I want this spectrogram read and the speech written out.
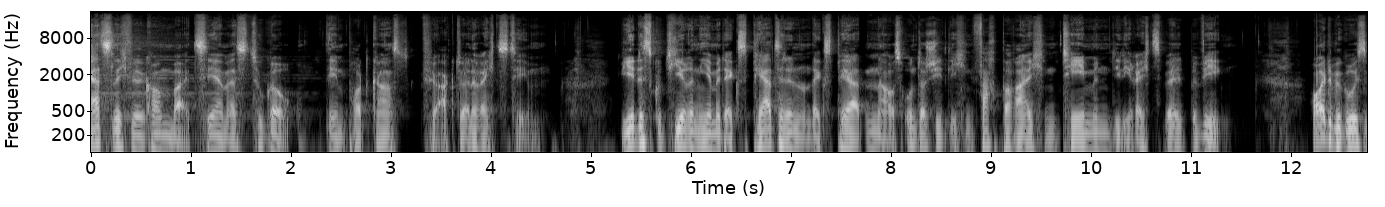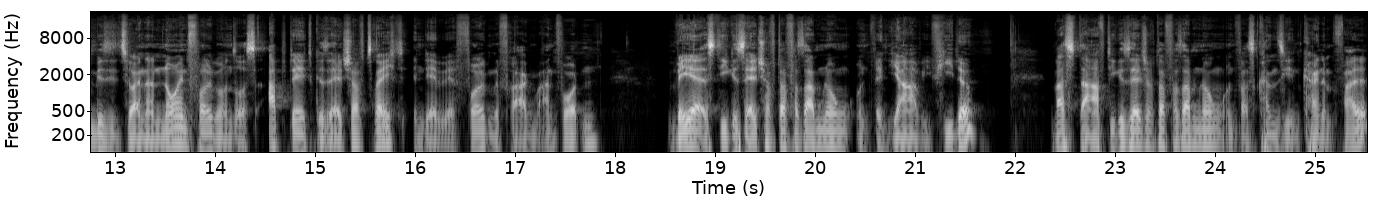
Herzlich willkommen bei CMS2Go, dem Podcast für aktuelle Rechtsthemen. Wir diskutieren hier mit Expertinnen und Experten aus unterschiedlichen Fachbereichen Themen, die die Rechtswelt bewegen. Heute begrüßen wir Sie zu einer neuen Folge unseres Update Gesellschaftsrecht, in der wir folgende Fragen beantworten. Wer ist die Gesellschafterversammlung und wenn ja, wie viele? Was darf die Gesellschafterversammlung und was kann sie in keinem Fall?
